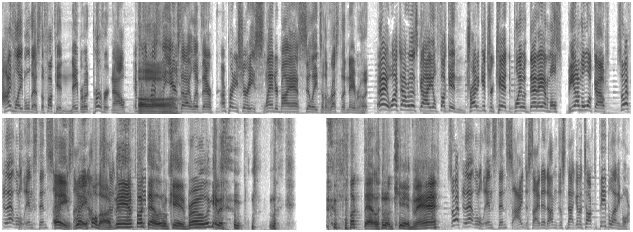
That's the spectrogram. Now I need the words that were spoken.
I'm labeled as the fucking neighborhood pervert now. And for the rest of the years that I lived there, I'm pretty sure he slandered my ass silly to the rest of the neighborhood. Hey, watch out for this guy. He'll fucking try to get your kid to play with dead animals. Be on the lookout. So after that little instance, I Hey, wait, hold on, man. Fuck that little kid, bro. Look at him. Fuck that little kid, man. So after that little instance, I decided I'm just not going to talk to people anymore.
